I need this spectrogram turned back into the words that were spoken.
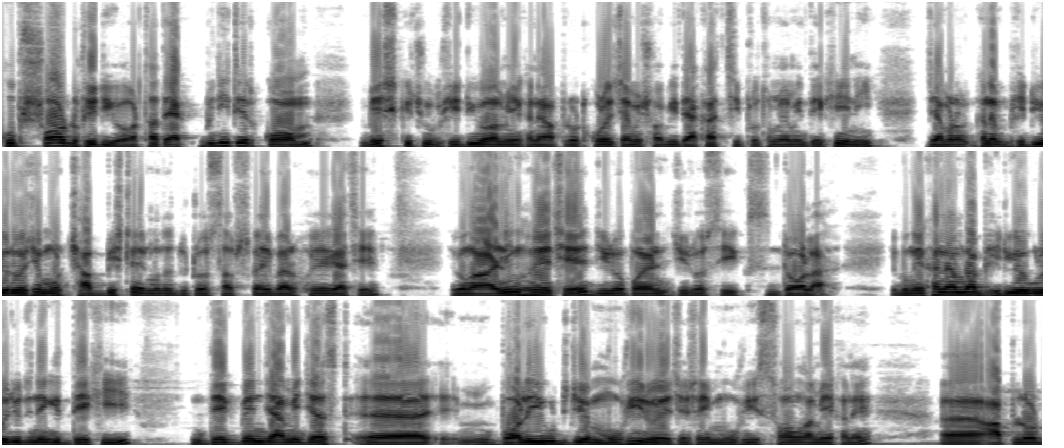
খুব শর্ট ভিডিও অর্থাৎ এক মিনিটের কম, বেশ কিছু ভিডিও আমি এখানে আপলোড করেছি, আমি সবই দেখাচ্ছি, প্রথমে আমি দেখিয়ে নিই যে আমার এখানে ভিডিও রয়েছে, মোট ছাব্বিশটা, এর মধ্যে দুটো সাবস্ক্রাইবার হয়ে গেছে, এবং আর্নিং হয়েছে zero point zero six dollar এবং এখানে আমরা ভিডিওগুলো যদি নাকি দেখি দেখবেন যে আমি জাস্ট বলিউড যে মুভি রয়েছে, সেই মুভি সং আমি এখানে আপলোড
